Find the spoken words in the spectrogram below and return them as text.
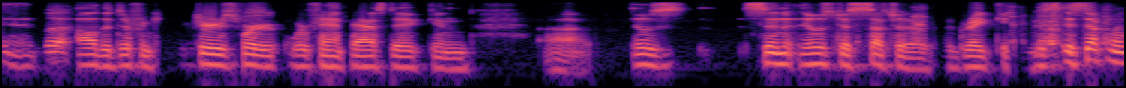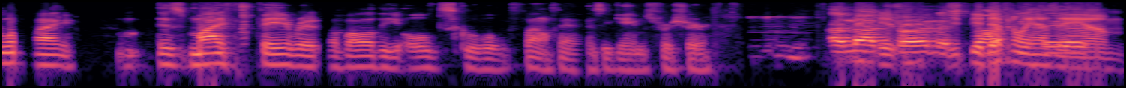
uh, But- all the different characters were were fantastic, and uh, it was it was just such a, a great game. It's, it's definitely one of my is my favorite of all the old school Final Fantasy games for sure. I'm not it, trying to it stop definitely you has there. a um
